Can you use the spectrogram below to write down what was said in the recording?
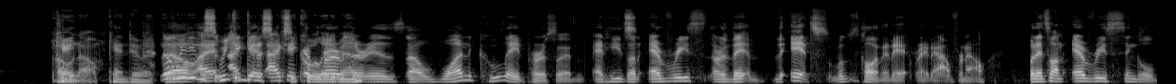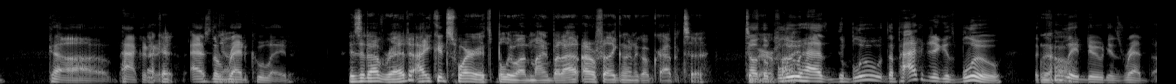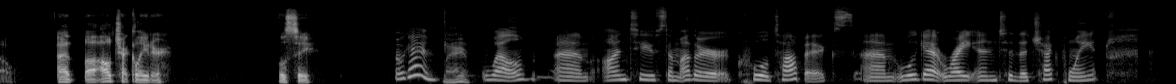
Oh, Can't, no. can't do it. No, we, need to, I- s- we I could get a can- I sexy Kool Aid confirm Man. There is uh, one Kool Aid person, and he's on every s- or the the it's. We'll just call it an it right now for now, but it's on every single uh, packaging Packet? as the Yeah. red Kool Aid. Is it out red? I could swear it's blue on mine, but I, I don't feel like going to go grab it to. to So the blue has the blue. The packaging is blue. The. Kool Aid dude is red though. I, I'll check later. we'll see. Okay. All right. Well, um, on to some other cool topics. Um, we'll get right into the checkpoint.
